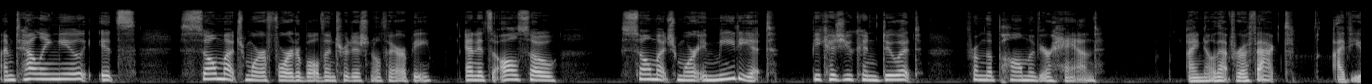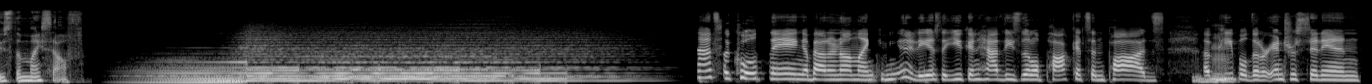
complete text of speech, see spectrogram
I'm telling you, it's so much more affordable than traditional therapy. And it's also so much more immediate because you can do it from the palm of your hand. I know that for a fact. I've used them myself. That's the cool thing about an online community is that you can have these little pockets and pods mm-hmm. of people that are interested in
